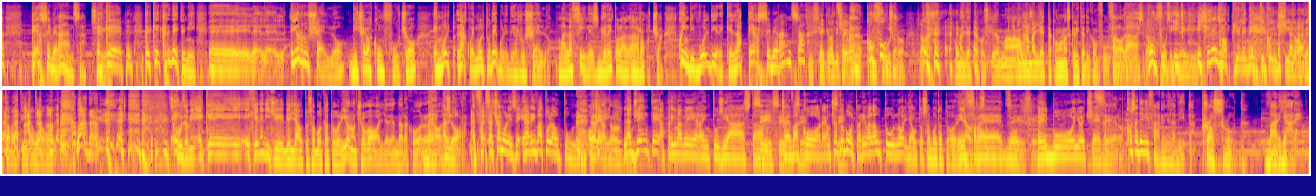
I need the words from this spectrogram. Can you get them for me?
perseveranza, Sì. perché, per- perché credetemi, eh, il ruscello, diceva Confucio, è molto- l'acqua è molto debole del ruscello, ma alla fine sgretola la roccia. Quindi vuol dire che la perseveranza Chi è che lo diceva? eh, Confucio. Una maglietta con ma ha una maglietta con una scritta di Confucio. Fantastico, oggi. confusi. I, Lillo. i cinesi. Troppi elementi coincidono questa mattina, uomo. Guarda, Scusami, e che, e che ne dici degli autosabotatori? Io non ho voglia di andare a correre Beh, oggi. allora, eh, fa- facciamo l'esempio. È arrivato l'autunno, ok? arrivato l'autunno. La gente a primavera entusiasta, Sì, sì, cioè va sì. a correre. A un certo punto arriva l'autunno, gli autosabotatori, Gli il freddo, il buio, eccetera. Zero. Cosa devi fare nella vita? Crossroad, variare.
